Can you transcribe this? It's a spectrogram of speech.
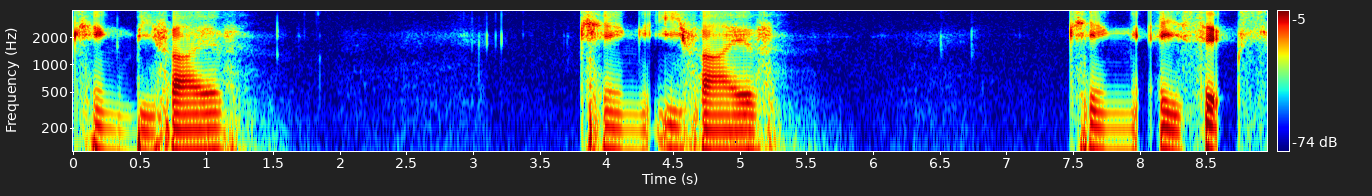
king b5 king e5 king a6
